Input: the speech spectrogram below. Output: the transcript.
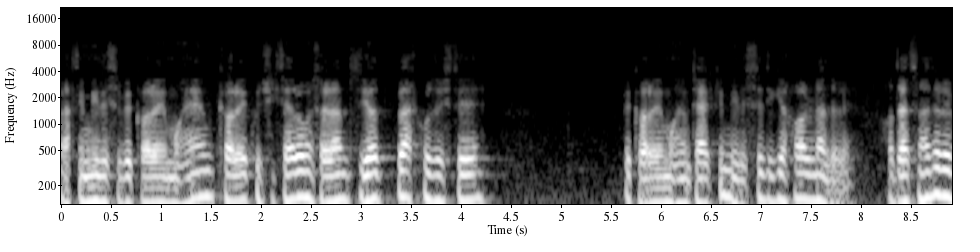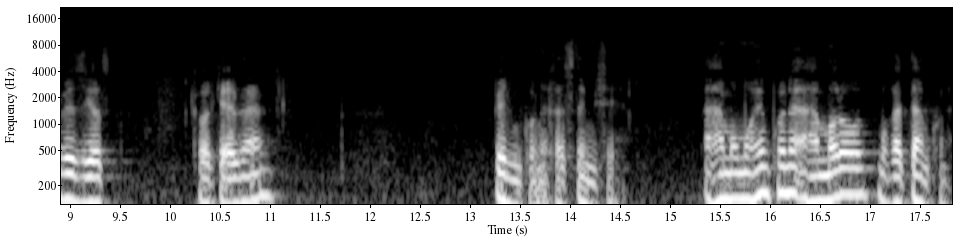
وقتی می‌رسه به کارهای مهم کارهای کوچکتر رو مثلا زیاد وقت گذاشته به کارهای مهمتر که می‌رسه دیگه حال نداره. عادت نداره به زیاد کار کردن. بل می‌کنه خسته میشه. اهم مهم کنه اهم رو مقدم کنه.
